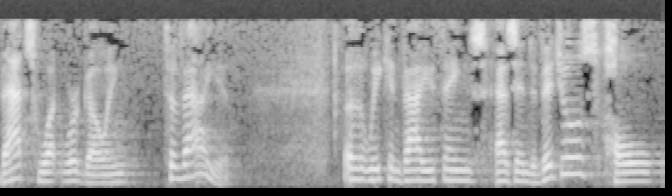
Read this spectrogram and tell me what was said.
that's what we're going to value uh, we can value things as individuals, whole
